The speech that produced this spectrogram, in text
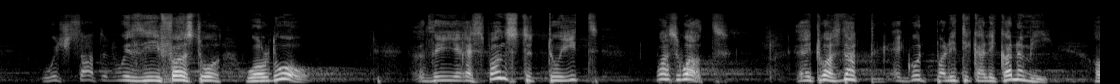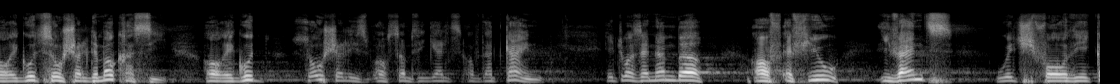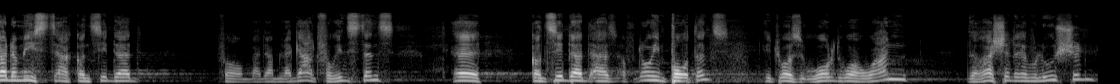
which started with the First World War, the response to, to it was what? It was not a good political economy or a good social democracy or a good socialism or something else of that kind. It was a number of a few events which for the economists are considered, for Madame Lagarde for instance, uh, considered as of no importance. It was World War I, the Russian Revolution,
